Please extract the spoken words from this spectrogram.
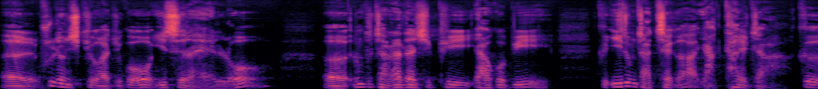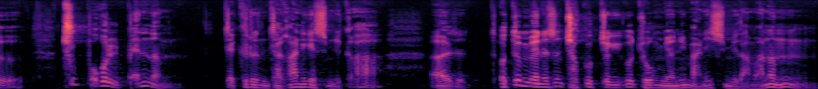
어, 훈련시켜 가지고 이스라엘로 어, 여러분들 잘 알다시피 야곱이 그 이름 자체가 약탈자, 그 축복을 뺏는 그런 자가 아니겠습니까? 어, 어떤 면에서는 적극적이고 좋은 면이 많이 있습니다만은 어,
